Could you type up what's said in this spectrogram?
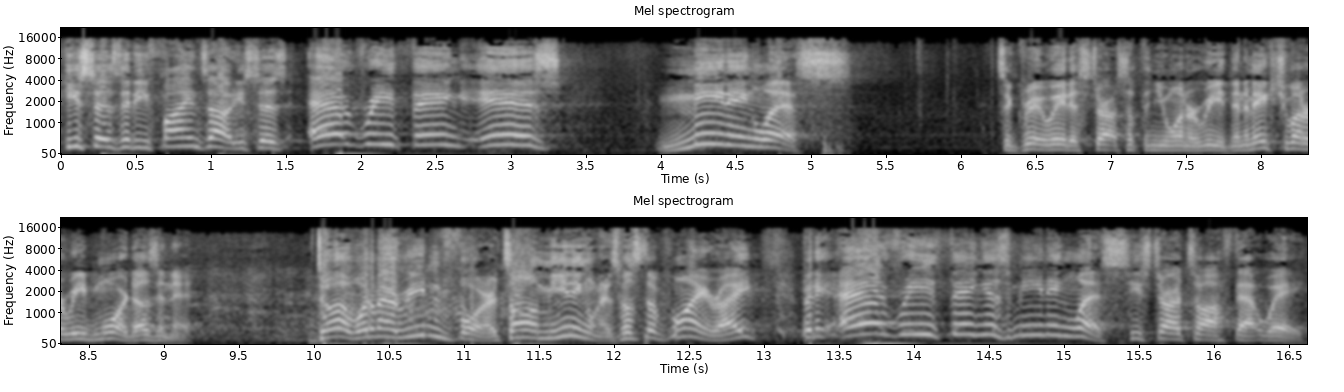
he says that he finds out, he says, everything is meaningless. It's a great way to start something you want to read. Then it makes you want to read more, doesn't it? Duh, what am I reading for? It's all meaningless. What's the point, right? But everything is meaningless. He starts off that way.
